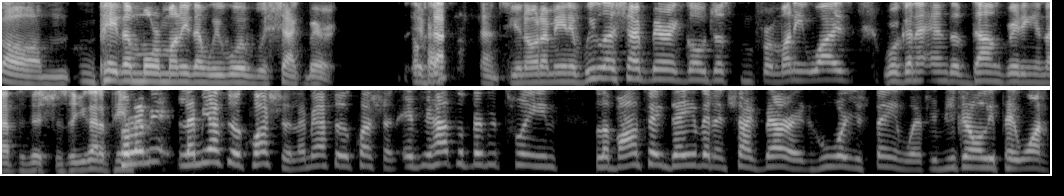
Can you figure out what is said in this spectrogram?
um pay them more money than we would with Shaq Barrett. If that makes sense. You know what I mean? If we let Shaq Barrett go just for money wise, we're gonna end up downgrading in that position. So you gotta pay So let me let me ask you a question. Let me ask you a question. If you had to pick between Lavonte David and Shaq Barrett, who are you staying with if you can only pay one?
